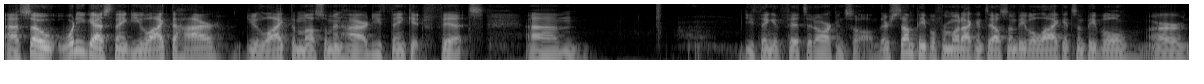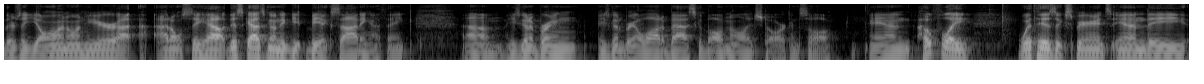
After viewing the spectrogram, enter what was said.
uh, so, what do you guys think? Do you like the hire? Do you like the Musselman hire? Do you think it fits? Um, do you think it fits at Arkansas? There's some people, from what I can tell, some people like it. Some people are. There's a yawn on here. I, I don't see how this guy's going to be exciting. I think um, he's going to bring he's going to bring a lot of basketball knowledge to Arkansas and hopefully with his experience in the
